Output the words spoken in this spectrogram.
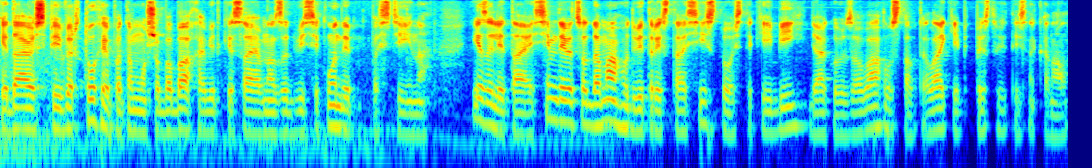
Кидаю співвертухи, тому що бабаха відкисає в нас за 2 секунди постійно. І залітає. 7900 дамагу, 2300 асісту. Ось такий бій. Дякую за увагу. Ставте лайки, підписуйтесь на канал.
